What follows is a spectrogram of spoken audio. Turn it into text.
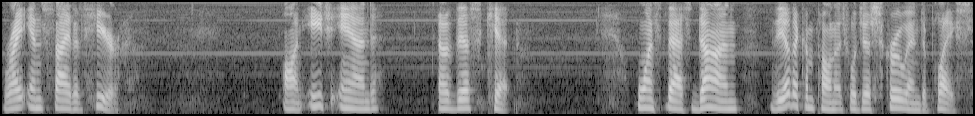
right inside of here on each end of this kit. Once that's done, the other components will just screw into place.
